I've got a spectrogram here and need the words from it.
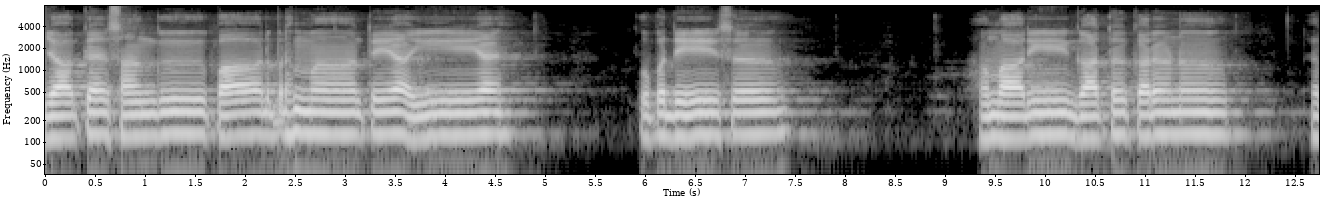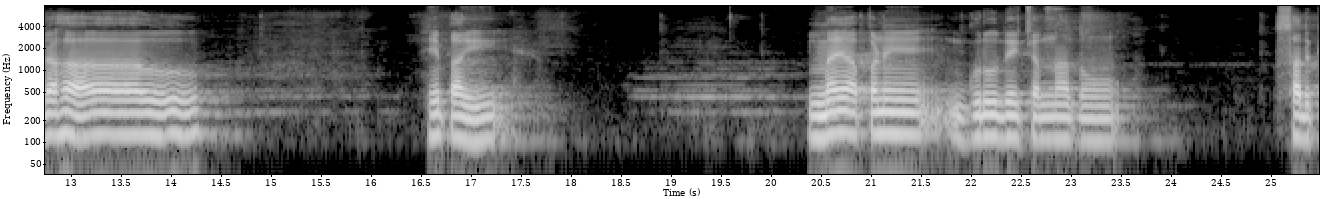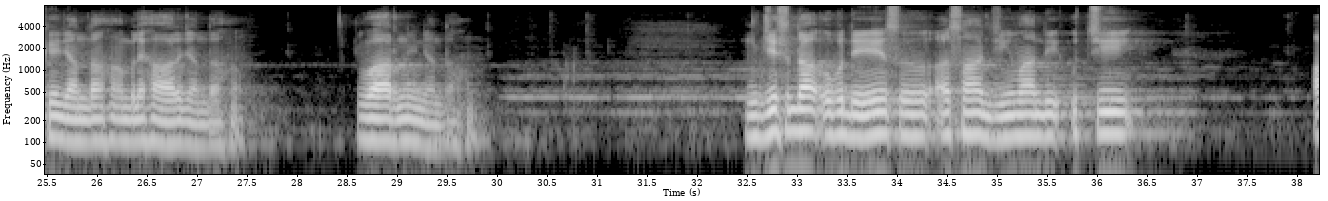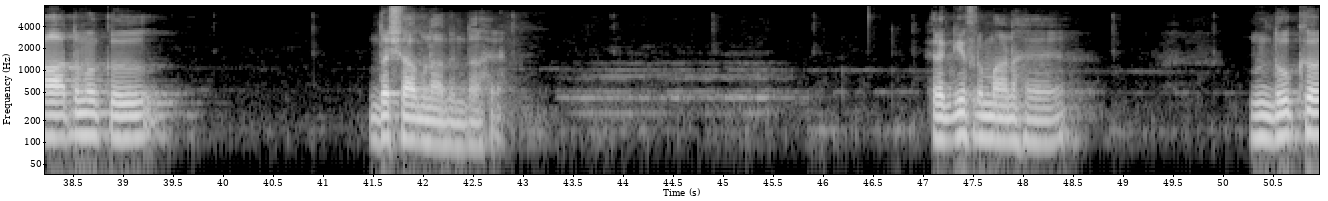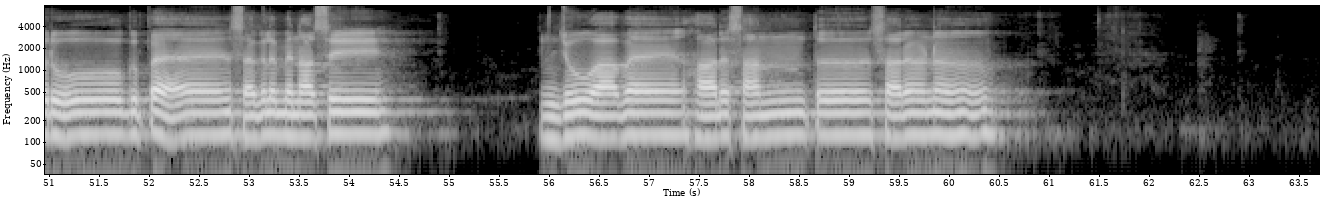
ਜਾ ਕੈ ਸੰਗ ਪਾਰ ਬ੍ਰਹਮ ਧਿਆਈਐ, ਉਪਦੇਸ਼ ਹਮਾਰੀ ਗਤ ਕਰਨ ਰਹਾਉ। ਹੇ ਭਾਈ, ਮੈਂ ਆਪਣੇ ਗੁਰੂ ਦੇ ਚਰਨਾਂ ਤੋਂ ਸਦਕੇ ਜਾਂਦਾ ਹਾਂ, ਬਲਿਹਾਰ ਜਾਂਦਾ ਹਾਂ। ਵਾਰ ਨਹੀਂ ਜਾਂਦਾ ਹਾਂ ਜਿਸ ਦਾ ਉਪਦੇਸ਼ ਅਸਾਂ ਜੀਵਾਂ ਦੀ ਉੱਚੀ ਆਤਮਿਕ ਦਸ਼ਾ ਬਣਾ ਦਿੰਦਾ ਹੈ। ਫਿਰ ਅੱਗੇ ਫਰਮਾਨ ਹੈ, ਦੁਖ ਰੋਗ ਭੈ ਸਗਲ ਬਿਨਾਸੇ ਜੋ ਆਵੈ ਹਰ ਸੰਤ ਸਰਣ,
